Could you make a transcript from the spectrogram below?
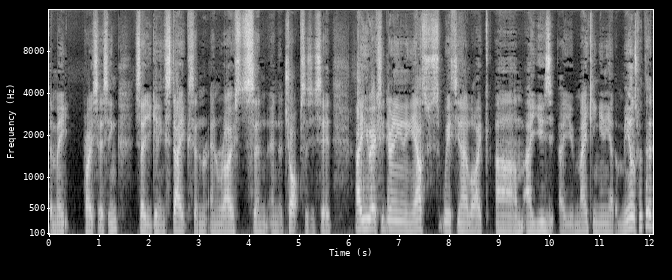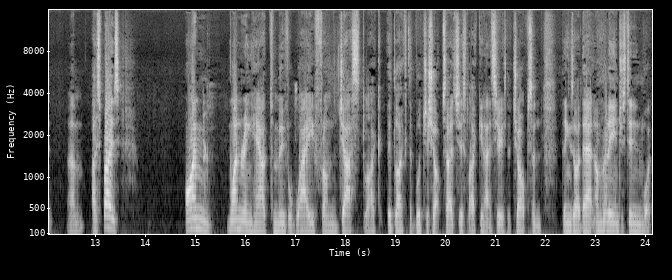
the meat processing. So you're getting steaks and and roasts and and the chops, as you said. Are you actually doing anything else with you know like um, are you are you making any other meals with it? Um, I suppose I'm wondering how to move away from just like it's like the butcher shop. So it's just like you know a series of chops and things like that. I'm really interested in what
